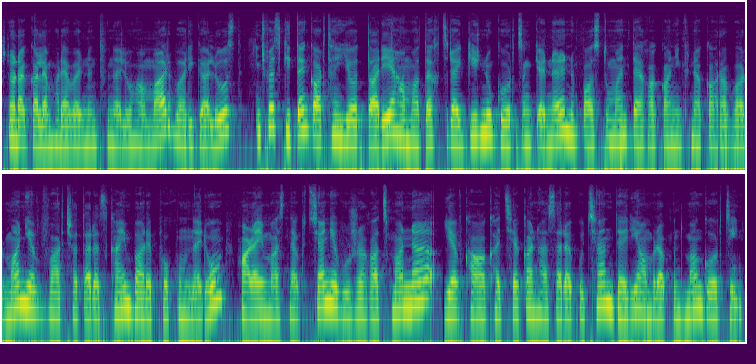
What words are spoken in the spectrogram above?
Շնորհակալ եմ հրավերն ընդունելու համար, բարի գալուստ։ Ինչպես գիտենք, արդեն 7 տարի է համատեղ ծրագիրն ու գործընկերները նպաստում են տեղական ինքնակառավարման եւ վարչատարածքային բարեփոխումներում, հանրային մասնակցության եւ ուժեղացմանը եւ քաղաքացիական հասարակության դերի ամրապնդման գործին։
